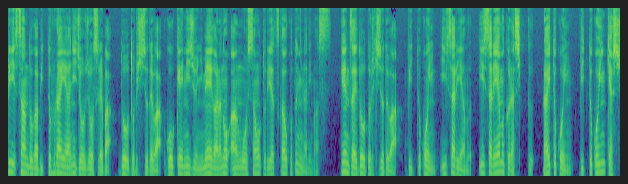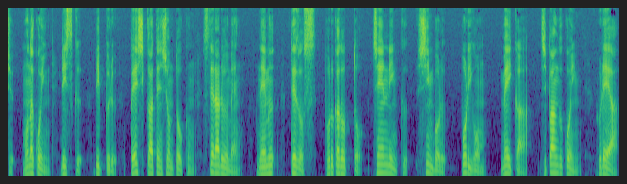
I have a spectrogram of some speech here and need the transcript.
りサンドがビットフライヤーに上場すれば、同取引所では合計22銘柄の暗号資産を取り扱うことになります。現在同取引所ではビットコイン、イーサリアム、イーサリアムクラシック、ライトコイン、ビットコインキャッシュ、モナコイン、リスク、リップル、ベーシックアテンショントークン、ステラルーメン、ネム、テゾス、ポルカドット、チェーンリンク、シンボル、ポリゴン、メーカー、ジパングコイン、フレア、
